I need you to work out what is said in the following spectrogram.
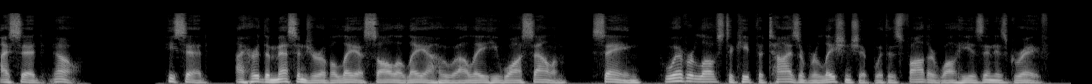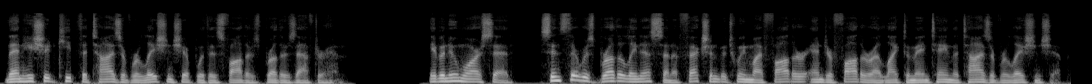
I said, No. He said, I heard the messenger of Allah sallallahu alayhi wasallam saying, Whoever loves to keep the ties of relationship with his father while he is in his grave, then he should keep the ties of relationship with his father's brothers after him. Ibn Umar said, Since there was brotherliness and affection between my father and your father, I'd like to maintain the ties of relationship.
